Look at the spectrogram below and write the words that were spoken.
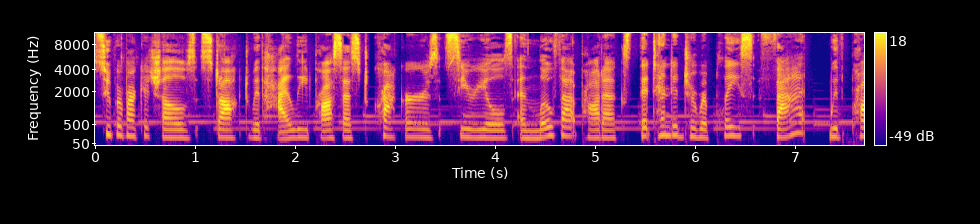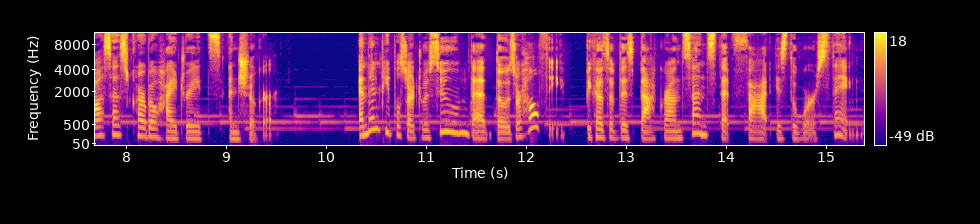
supermarket shelves stocked with highly processed crackers, cereals, and low fat products that tended to replace fat with processed carbohydrates and sugar. And then people start to assume that those are healthy because of this background sense that fat is the worst thing.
